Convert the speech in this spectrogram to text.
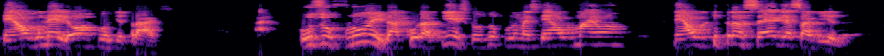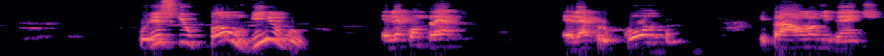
tem algo melhor por detrás. Usufrui da cura física, usufrui, mas tem algo maior. Tem algo que transcende essa vida. Por isso que o pão vivo, ele é completo. Ele é para o corpo e para a alma vivente.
